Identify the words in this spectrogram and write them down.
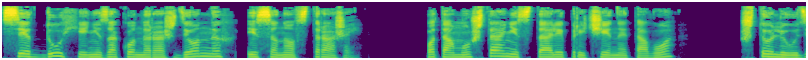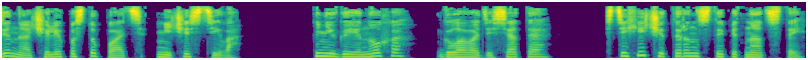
все духи незаконно рожденных и сынов стражей, потому что они стали причиной того, что люди начали поступать нечестиво. Книга Еноха, глава 10, стихи 14-15.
